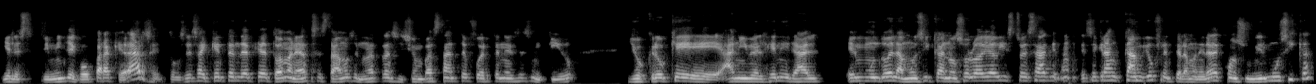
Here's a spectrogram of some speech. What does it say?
y el streaming llegó para quedarse. Entonces hay que entender que de todas maneras estábamos en una transición bastante fuerte en ese sentido. Yo creo que a nivel general el mundo de la música no solo había visto ese gran cambio frente a la manera de consumir música,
